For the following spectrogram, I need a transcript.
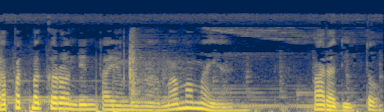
dapat magkaroon din tayong mga mamamayan para dito.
